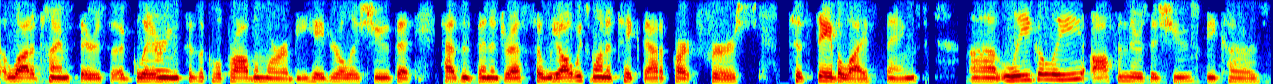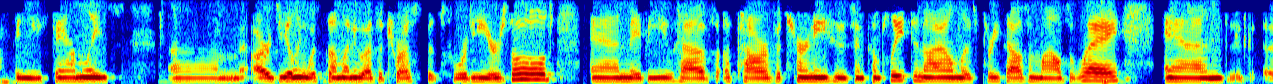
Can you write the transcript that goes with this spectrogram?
a lot of times there's a glaring physical problem or a behavioral issue that hasn't been addressed. So we always want to take that apart first to stabilize things. Uh, legally, often there's issues because the families um, are dealing with someone who has a trust that's 40 years old, and maybe you have a power of attorney who's in complete denial and lives 3,000 miles away and uh,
